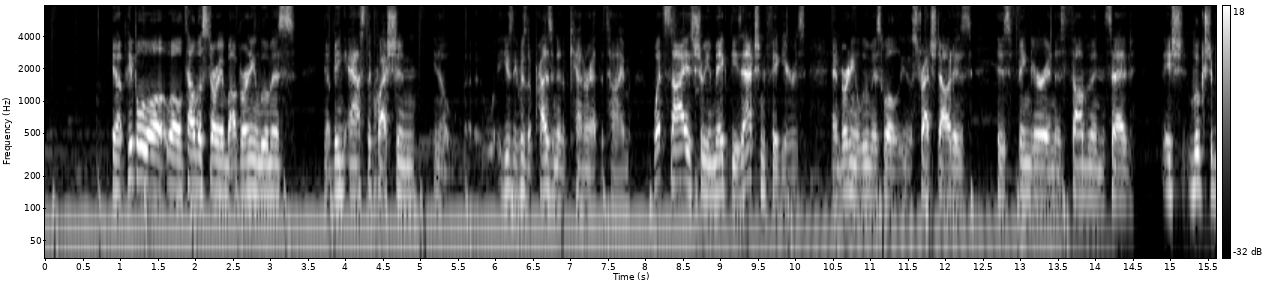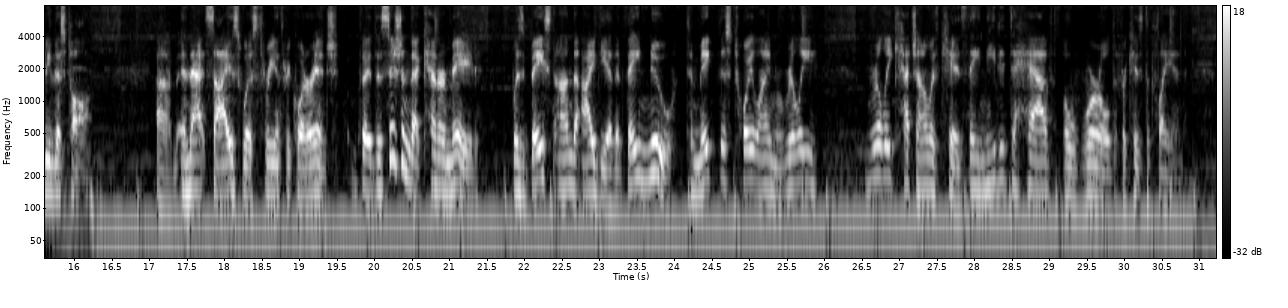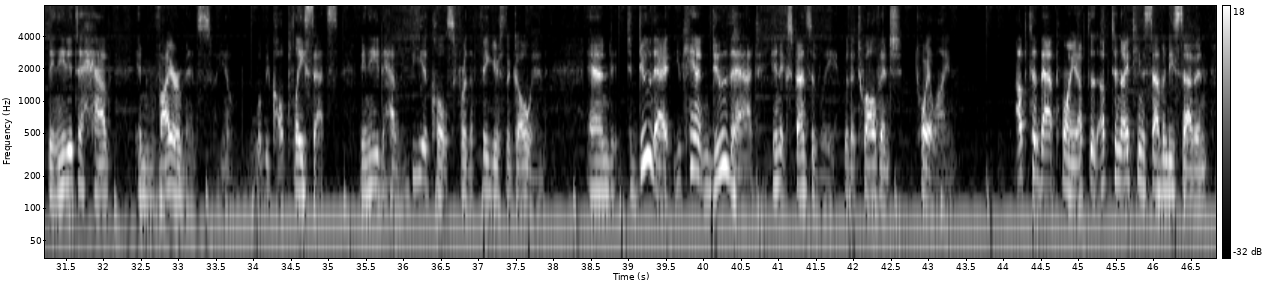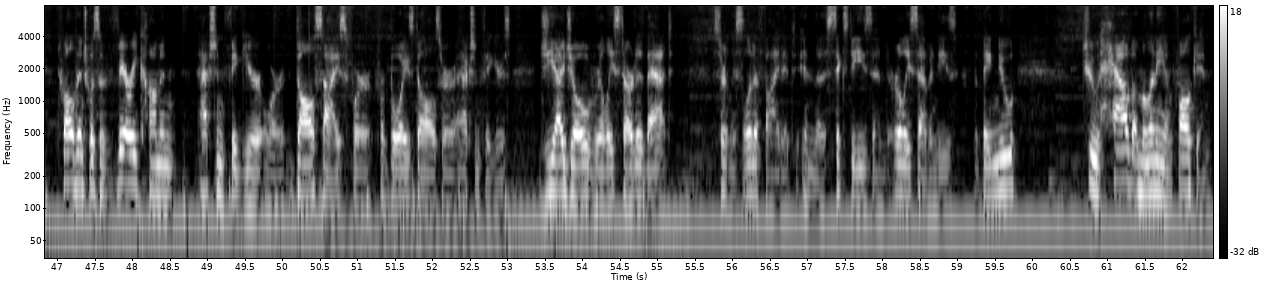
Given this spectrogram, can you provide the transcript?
You know, people will, will tell the story about Bernie Loomis, you know, being asked the question, you know, he was, he was the president of Kenner at the time. What size should we make these action figures? And Bernie Loomis, well, you know, stretched out his his finger and his thumb and said, sh- "Luke should be this tall." Um, and that size was three and three quarter inch. The decision that Kenner made was based on the idea that they knew to make this toy line really, really catch on with kids, they needed to have a world for kids to play in. They needed to have environments, you know, what we call play sets. They needed to have vehicles for the figures to go in. And to do that, you can't do that inexpensively with a 12 inch toy line up to that point, up to up to 1977, 12 inch was a very common action figure or doll size for for boys' dolls or action figures. GI Joe really started that, certainly solidified it in the 60s and early 70s. But they knew to have a Millennium Falcon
